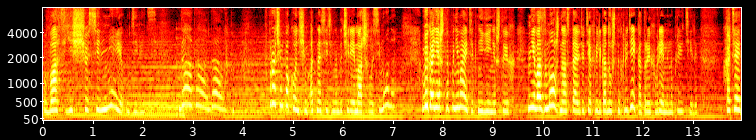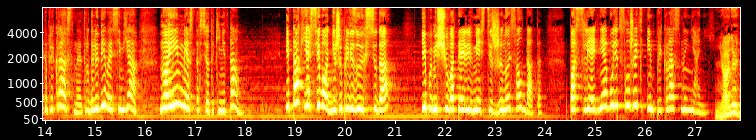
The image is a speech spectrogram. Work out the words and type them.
вас еще сильнее удивить. Да, да, да. Впрочем, покончим относительно дочерей маршала Симона. Вы, конечно, понимаете, княгиня, что их невозможно оставить у тех великодушных людей, которые их временно приютили. Хотя это прекрасная, трудолюбивая семья, но им место все-таки не там. Итак, я сегодня же привезу их сюда и помещу в отеле вместе с женой солдата. Последняя будет служить им прекрасной няней. Няней?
